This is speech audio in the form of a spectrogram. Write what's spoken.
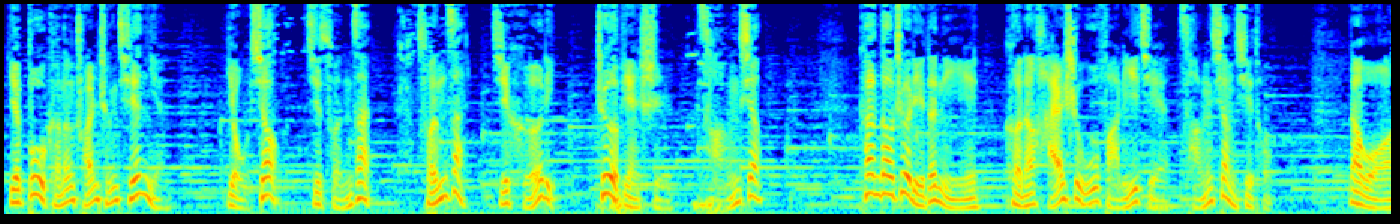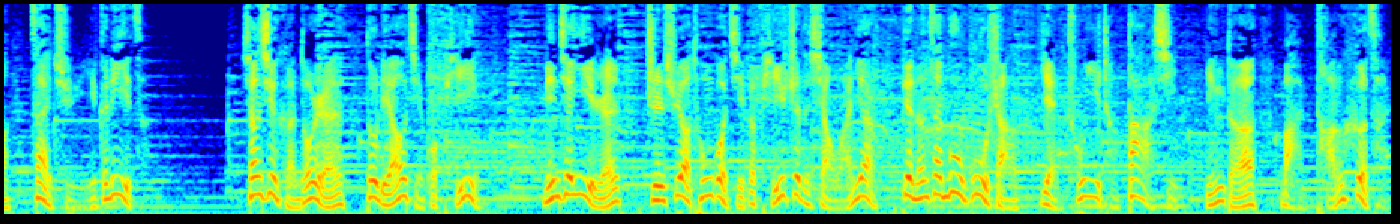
也不可能传承千年。有效即存在，存在即合理，这便是藏象。看到这里的你，可能还是无法理解藏象系统。那我再举一个例子，相信很多人都了解过皮影。民间艺人只需要通过几个皮质的小玩意儿，便能在幕布上演出一场大戏，赢得满堂喝彩。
